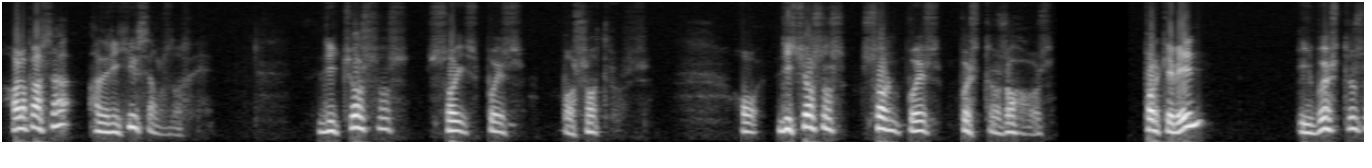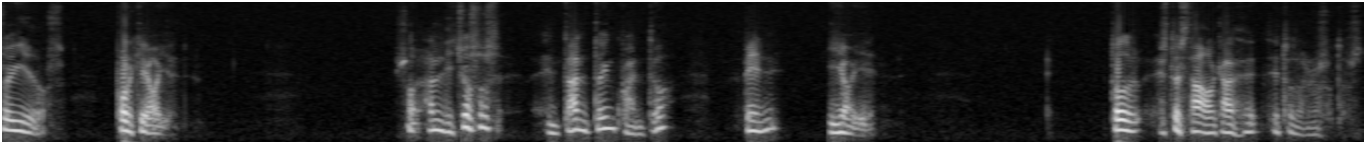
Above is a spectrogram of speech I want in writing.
Ahora pasa a dirigirse a los doce. Dichosos sois pues vosotros. O dichosos son pues vuestros ojos, porque ven, y vuestros oídos, porque oyen. Son dichosos en tanto en cuanto ven y oyen. Todo esto está al alcance de todos nosotros,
